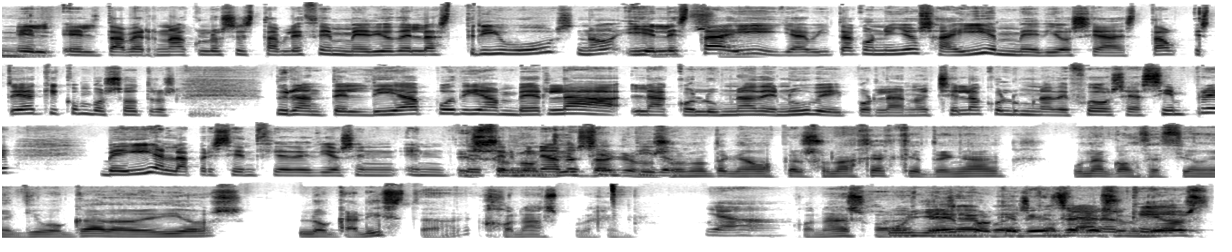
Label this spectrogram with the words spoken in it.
el, el tabernáculo se establece en medio de las tribus, ¿no? Y él está ahí y habita con ellos ahí en medio. O sea, está, estoy aquí con vosotros. Durante el día podían ver la, la columna de nube y por la noche la columna de fuego. O sea, siempre veían la presencia de Dios en, en Eso no quita que sentido. nosotros no tengamos personajes que tengan una concepción equivocada de Dios localista. ¿eh? Jonás, por ejemplo. Ya. Jonás Jonás huye piensa que porque puede piensa que es un que- Dios,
